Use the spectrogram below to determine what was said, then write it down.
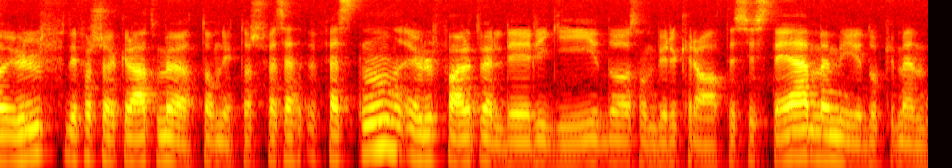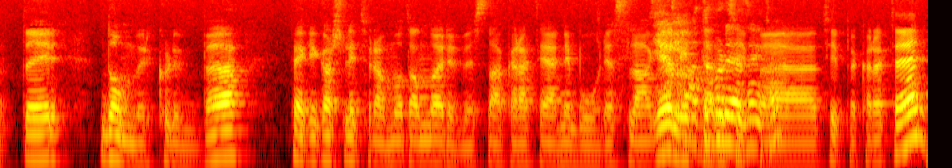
og Ulf. De forsøker å ha et møte om nyttårsfesten. Ulf har et veldig rigid og sånn byråkratisk system med mye dokumenter. Dommerklubbe. Peker kanskje litt fram mot han Narvestad-karakteren i borettslaget. Ja, litt den type, type karakter.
